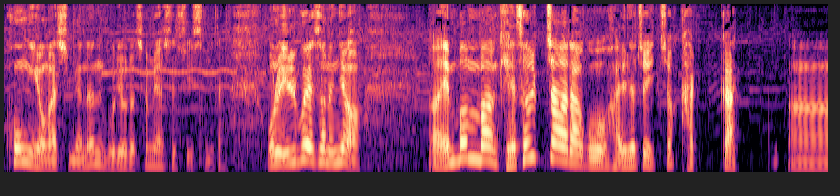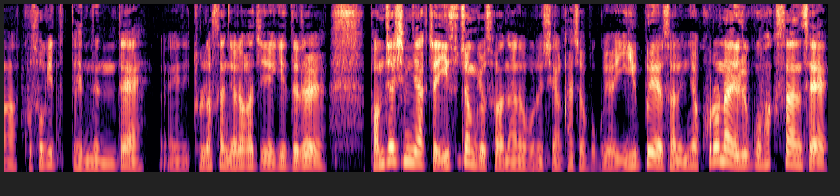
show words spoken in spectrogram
콩 이용하시면 무료로 참여하실 수 있습니다. 오늘 1부에서는요. 어, 엠번방 개설자라고 알려져 있죠. 각각 어, 구속이 됐는데 둘러싼 여러 가지 얘기들을 범죄 심리학자 이수정 교수와 나눠보는 시간 가져보고요. 2부에서는요. 코로나19 확산세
